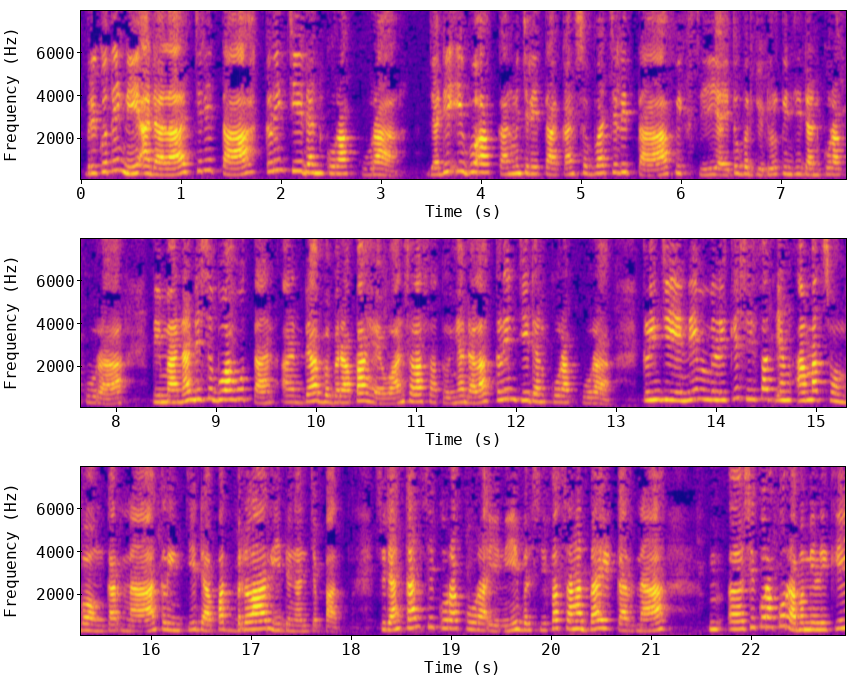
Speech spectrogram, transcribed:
Berikut ini adalah cerita kelinci dan kura-kura. Jadi ibu akan menceritakan sebuah cerita fiksi yaitu berjudul Kelinci dan Kura-Kura di mana di sebuah hutan ada beberapa hewan salah satunya adalah kelinci dan kura-kura. Kelinci ini memiliki sifat yang amat sombong karena kelinci dapat berlari dengan cepat. Sedangkan si kura-kura ini bersifat sangat baik karena e, si kura-kura memiliki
